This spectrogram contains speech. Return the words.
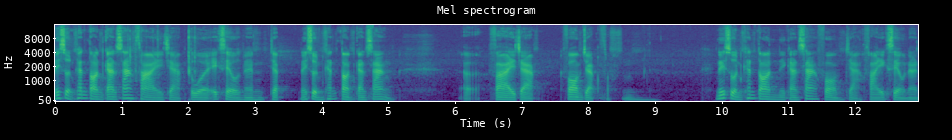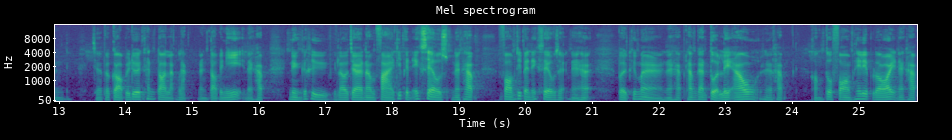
ในส่วนขั้นตอนการสร้างไฟล์จากตัว Excel นั้นจะในส่วนขั้นตอนการสร้างไฟล์จากฟอร์มจาก ในส่วนขั้นตอนในการสร้างฟอร์มจากไฟล์ Excel นั้น จะประกอบไปด้วยขั้นตอนหลักๆ ดังต่อไปนี้นะครับหนึ่งก็คือเราจะนำไฟล์ที่เป็น Excel นะครับฟอร์มที่เป็น Excel เนี่ยนะฮะเปิดขึ้นมานะครับทำการตรวจ Layout นะครับของตัวฟอร์มให้เรียบร้อยนะครับ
